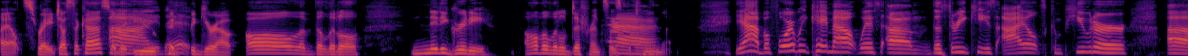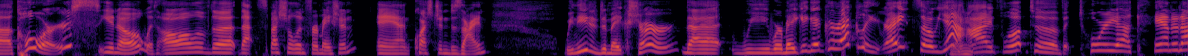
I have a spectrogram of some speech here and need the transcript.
IELTS, right, Jessica, so that you I could did. figure out all of the little nitty gritty, all the little differences yeah. between them. Yeah, before we came out with um, the Three Keys IELTS computer uh, course, you know, with all of the that special information and question design, we needed to make sure that we were making it correctly, right? So yeah, right. I flew up to Victoria, Canada.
